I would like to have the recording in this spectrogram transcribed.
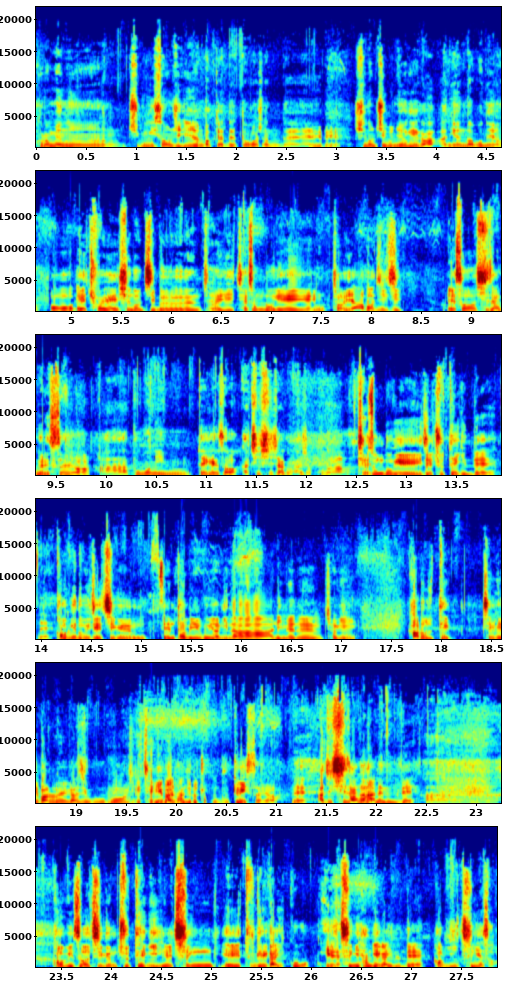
그러면은 지금 이사 온 지 1년밖에 안 됐다고 하셨는데 네네. 신혼집은 여기가 아니었나 보네요. 어, 애초에 신혼집은 저희 네. 제송동에 음. 저희 아버지 집 에서 시작을 했어요. 아 부모님 댁에서 같이 시작을 하셨구나. 제송동에 이제 주택인데 네. 거기도 이제 지금 센텀 1구역이나 아니면은 저기 가로주택 재개발로 해가지고 뭐 이게 재개발 단위로 조금 묶여 있어요. 음. 네. 아직 시작은 안 했는데 아 거기서 지금 주택이 1층에 두 개가 있고 예. 2층에 한 개가 있는데 거기 2층에서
